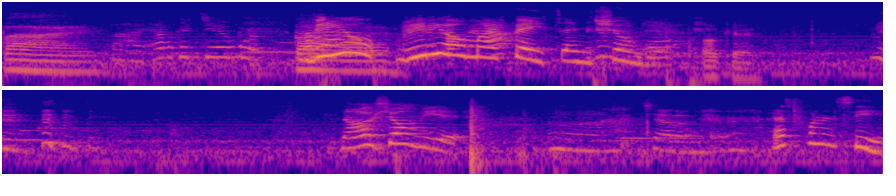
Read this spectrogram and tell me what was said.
Bye. Bye. Have a good day at work. Bye. Video, video my face and show me. Okay. Now show me it. Good chat on there. I just want to see.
